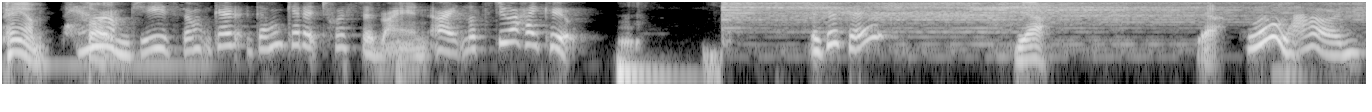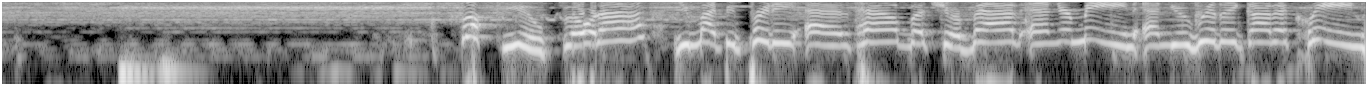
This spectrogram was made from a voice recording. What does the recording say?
Pam. Sorry. Pam, geez, don't get don't get it twisted, Ryan. All right, let's do a haiku. Is this it? Yeah. Yeah. It's a little loud. Fuck you, Florida. You might be pretty as hell, but you're bad and you're mean, and you really gotta clean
